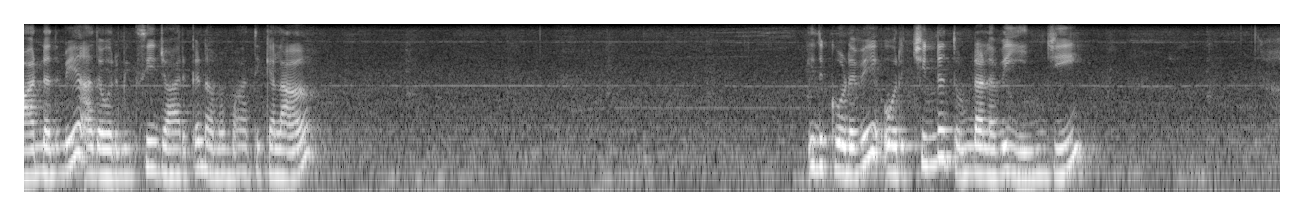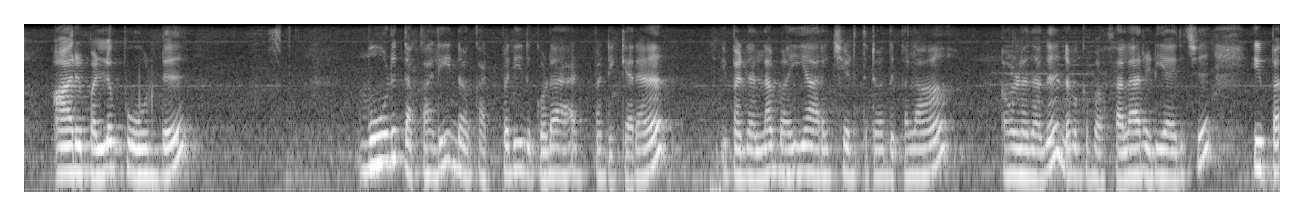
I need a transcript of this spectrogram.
ஆறினதுமே அதை ஒரு மிக்சி ஜாருக்கு நம்ம மாற்றிக்கலாம் இது கூடவே ஒரு சின்ன துண்டளவு இஞ்சி ஆறு பல்லு பூண்டு மூணு தக்காளி நான் கட் பண்ணி இது கூட ஆட் பண்ணிக்கிறேன். இப்போ நல்லா மையாக அரைச்சி எடுத்துகிட்டு வந்துக்கலாம். அவ்வளோதாங்க நமக்கு மசாலா ரெடி ஆயிடுச்சு இப்போ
